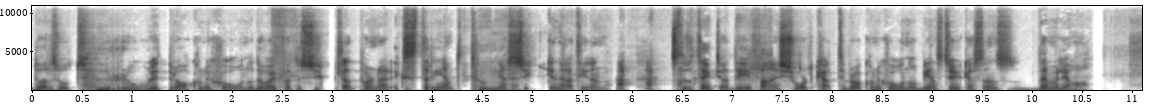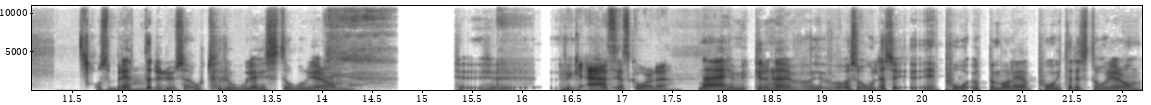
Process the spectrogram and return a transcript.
du hade så otroligt bra kondition och det var ju för att du cyklade på den där extremt tunga cykeln hela tiden. Så då tänkte jag, det är fan en shortcut till bra kondition och benstyrka, så den, den vill jag ha. Och så berättade du så här otroliga historier om hur, hur, Hur mycket ass jag skårade. Nej, hur mycket den där, alltså, alltså, eh, på, uppenbarligen påhittade historier om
